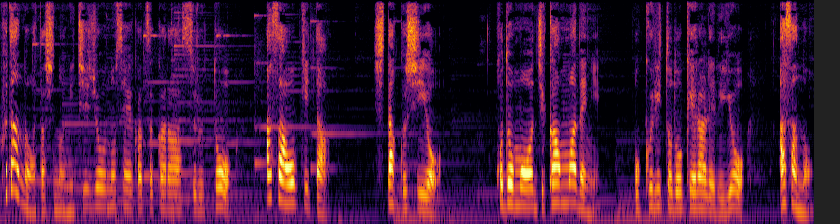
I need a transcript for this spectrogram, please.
普段の私の日常の生活からすると朝起きた支度しよう。子供を時間までに送り届けられるよう朝の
